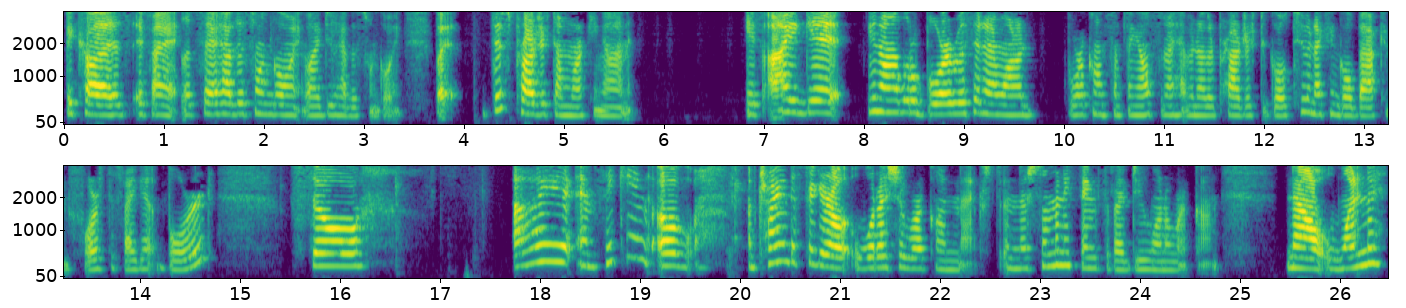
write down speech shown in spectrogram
because if I, let's say I have this one going, well, I do have this one going, but this project I'm working on, if I get, you know, a little bored with it and I want to work on something else, then I have another project to go to and I can go back and forth if I get bored. So I am thinking of, I'm trying to figure out what I should work on next. And there's so many things that I do want to work on. Now, one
